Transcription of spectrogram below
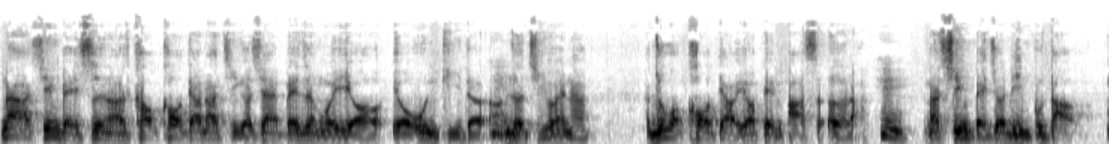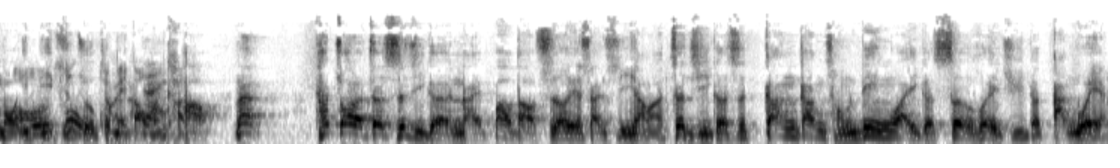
那新北市呢？扣扣掉那几个现在被认为有有问题的啊，这几位呢，如果扣掉也要变八十二了。嗯，那新北就领不到某一笔补助款，就没到门槛。好，那他抓了这十几个人来报到，十二月三十一号嘛，这几个是刚刚从另外一个社会局的单位啊，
